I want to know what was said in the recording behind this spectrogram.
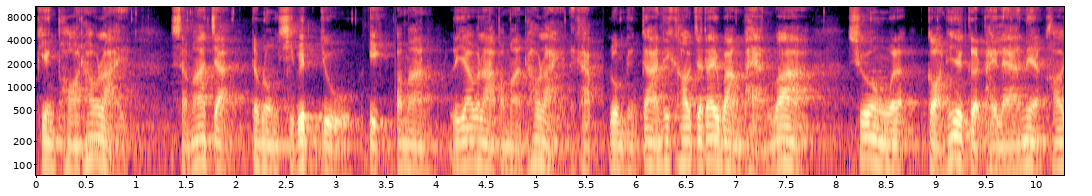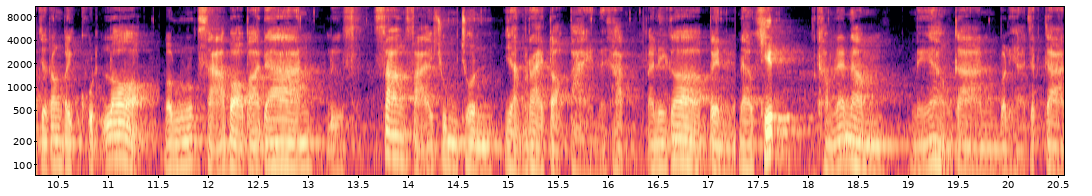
เพียงพอเท่าไหร่ สามารถจะดำรงชีวิตอยู่อีกประมาณระยะเวลาประมาณเท่าไหร่นะครับ รวมถึงการที่เขาจะได้วางแผนว่าช่วงเวลา ก่อนที่จะเกิดภัยแล้งเนี่ยเขาจะต้องไปขุดลอกบำรุงรักษาบ่อบาดาล หรือสร้างฝ่ายชุมชนอย่างไรต่อไปนะครับ อันนี้ก็เป็นแนวคิดคำแนะนำในแง่ของการบริหารจัดการ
